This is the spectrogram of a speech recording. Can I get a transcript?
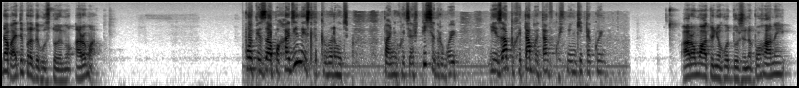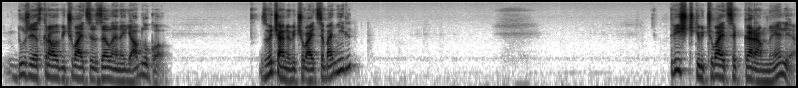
Давайте продегустуємо аромат. попе запах один, если ковырнуть, понюхать, а в писе другой. И запах и там, и там вкусненький такой. Аромат у нього дуже непоганий, дуже яскраво відчувається зелене яблуко. Звичайно, відчувається ваніль. Трішечки відчувається карамелі.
